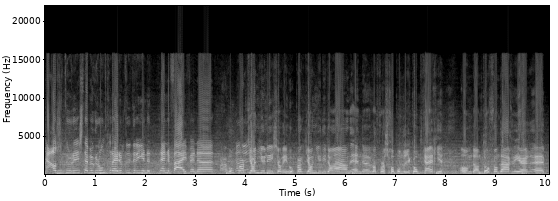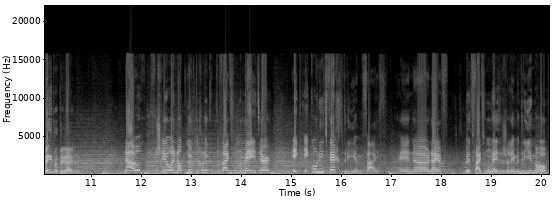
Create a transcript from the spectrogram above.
Ja, als een toerist heb ik rondgereden op de 3 en de, en de 5. En, eh, Maar hoe pakt Jan jullie, sorry, hoe pakt Jan jullie dan aan en eh, wat voor schop onder je kont krijg je om dan toch vandaag weer beter te rijden? Nou, het verschil, en dat lukte gelukkig op de 500 meter. Ik, ik kon niet vechten, 3 en mijn 5. En nou ja, met 1500 meter dus alleen maar 3 in mijn hoofd.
